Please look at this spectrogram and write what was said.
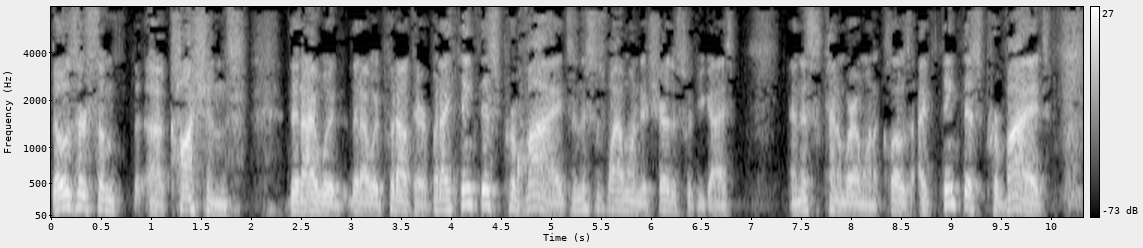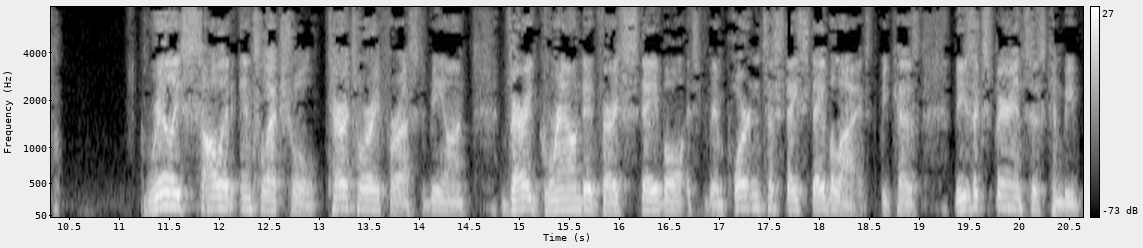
those are some uh, cautions that I would that I would put out there. But I think this provides, and this is why I wanted to share this with you guys, and this is kind of where I want to close. I think this provides really solid intellectual territory for us to be on. Very grounded, very stable. It's important to stay stabilized because these experiences can be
